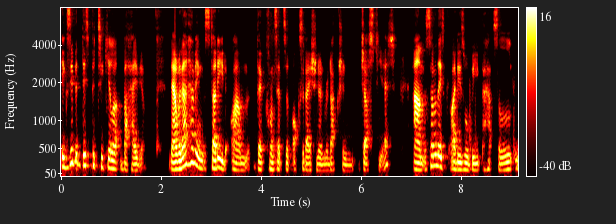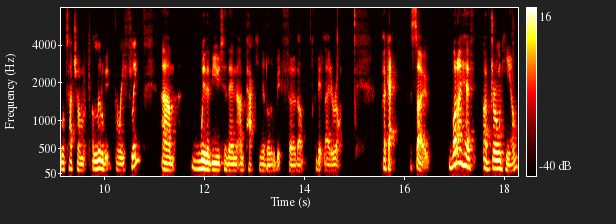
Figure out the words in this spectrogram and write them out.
exhibit this particular behavior. Now, without having studied um, the concepts of oxidation and reduction just yet, um, some of these ideas will be perhaps, we'll touch on a little bit briefly, um, with a view to then unpacking it a little bit further a bit later on. Okay, so what I have, I've drawn here,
